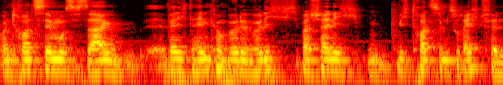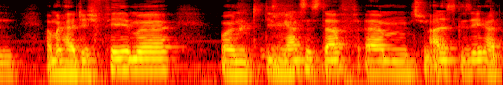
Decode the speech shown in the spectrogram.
und trotzdem muss ich sagen, wenn ich da hinkommen würde, würde ich wahrscheinlich mich trotzdem zurechtfinden, weil man halt durch Filme und diesen ganzen Stuff ähm, schon alles gesehen hat.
